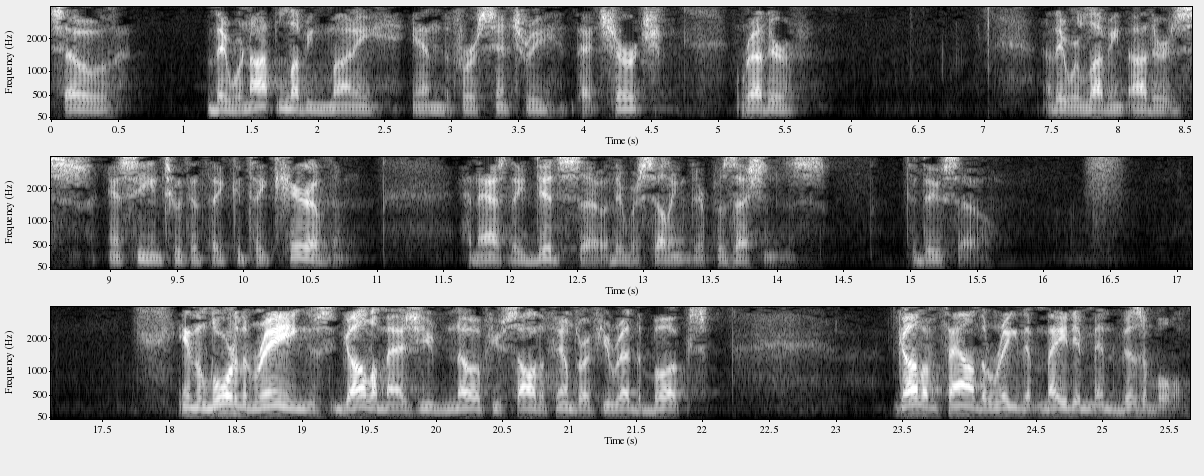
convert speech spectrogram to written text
So they were not loving money in the first century, that church. Rather, they were loving others and seeing to it that they could take care of them. And as they did so, they were selling their possessions to do so. In The Lord of the Rings, Gollum, as you know if you saw the films or if you read the books, Gollum found the ring that made him invisible.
